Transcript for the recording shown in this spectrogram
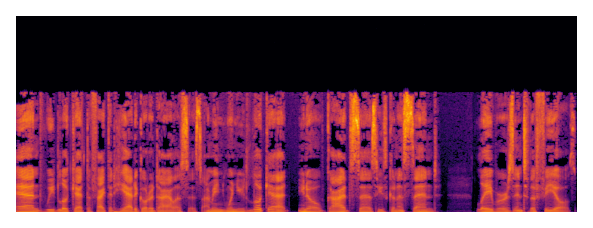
and we'd look at the fact that he had to go to dialysis. I mean, when you look at, you know, God says he's going to send laborers into the fields.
